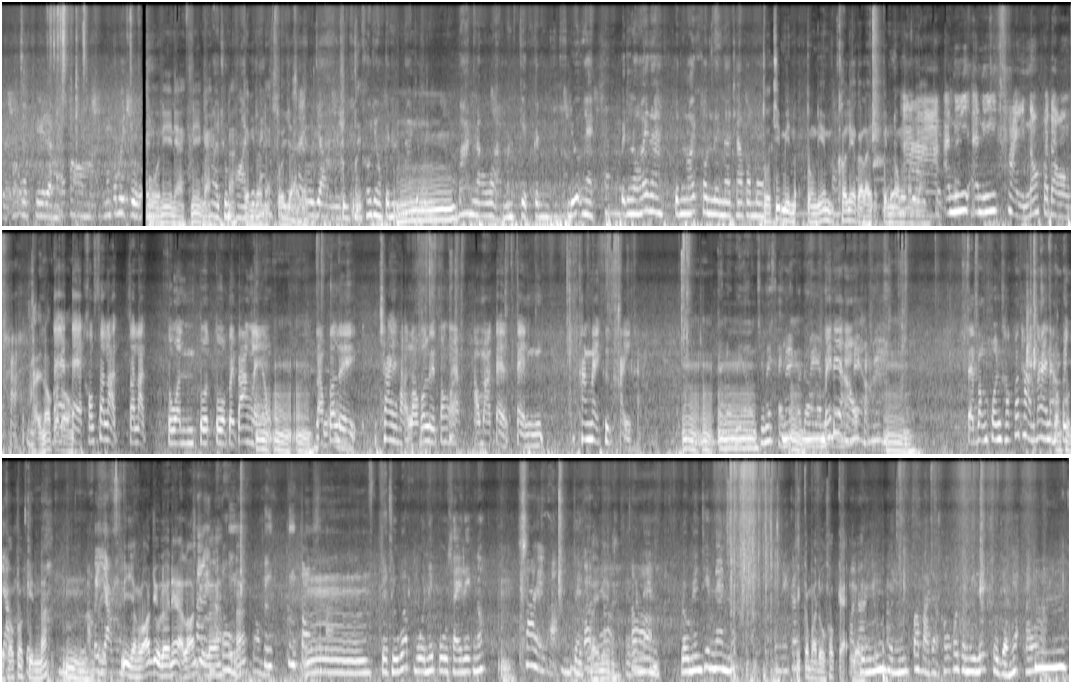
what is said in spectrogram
แต่ว่าโอเคแหละมันก็ต้องเอามามันก็ไม่ถูกโอ้ นี่เนี่ยนี่ไงหน่อยชุมนะพรเต็มเลยใช่ไหมเนี่ยตัวใหญ่เลย ตัวใหญ่ชุมพรเขายังเป็นอืมน่าจะเป็นบ้านเราอะ มันเก็บกันเยอะไง เป็นร้อยนะ เป็นร้อยคนเลยนะชาวประมงตัวที่มีตรงนี้เขาเรียกอะไรเป็นนมมันเหรออันนี้อันนี้ไข่นอกกระดองค่ะ ไข่นอกกระแต่ดองแต่เขาสลัดสลัดตัวตัวตัวไปบ้างแล้ว อืมอืมเราก็เลยใช่ค่ะ เราก็เลยต้องเอามาแต่แต่ข้างในคือไข่ค่ะ อืมอืมแต่อืเราไม่มเอาใช่ไหมไข่นอกกระดองเราไม่ได้เอาค่ะ อืม แต่บางคนเขาก็ทานได้นะบางไปคนยำเขาก็กินนะอืมเอาไปยำนี่ยังร้อนอยู่เลยเนี่ย ร้อนอยู่เลยใช่นะค่ะเพิ่งเพิ่งต้มอืค่ะมจะถือว่าปูนี่ปูไซส์เล็กเนาะใช่ค่ะแต่ก็ไซส์นี่เลยแต่ก็แน่น เราเน้นที่แน่นเนาะอันนี้ก็ นี่ก็มาดูเขาแกะเลย เห็นเห็นป้าบาทอะเขาก็จะมีเล็กสุดอย่างเนี้ยเพราะว่า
